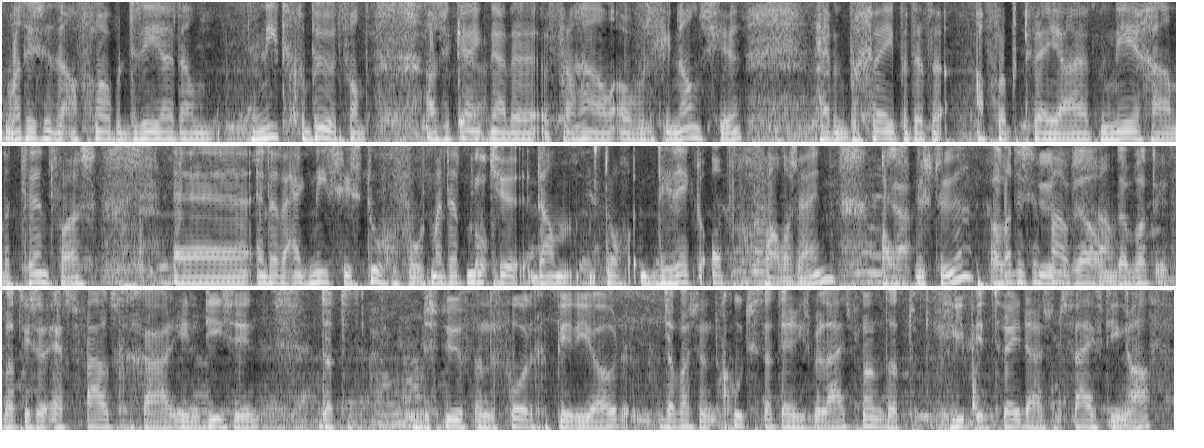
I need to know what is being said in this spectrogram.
wat is er de afgelopen drie jaar dan niet gebeurd? Want als ik kijk naar de verhaal over de financiën, heb ik begrepen dat de afgelopen twee jaar het neergaande trend was. Eh, en dat er eigenlijk niets is toegevoegd. Maar dat moet je dan toch direct opgevallen zijn als Ja, bestuur. als wat is er fout wel. gegaan? Wat, wat is er echt fout gegaan? In die zin dat het bestuur van de vorige periode... er was een goed strategisch beleidsplan. Dat liep in 2015 af.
